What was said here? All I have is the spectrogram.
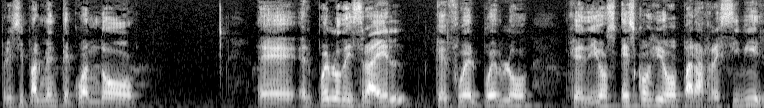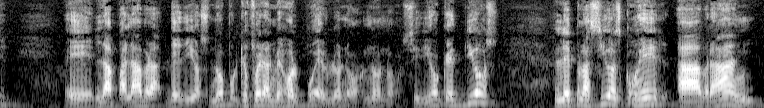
principalmente cuando eh, el pueblo de Israel, que fue el pueblo que Dios escogió para recibir eh, la palabra de Dios, no porque fuera el mejor pueblo, no, no, no, si Dios que Dios le plació escoger a Abraham,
